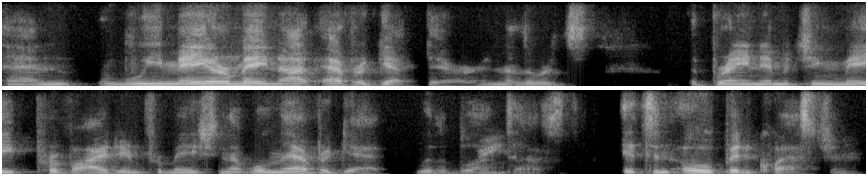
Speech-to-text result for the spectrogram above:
And we may or may not ever get there. In other words, the brain imaging may provide information that we'll never get with a blood right. test. It's an open question.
